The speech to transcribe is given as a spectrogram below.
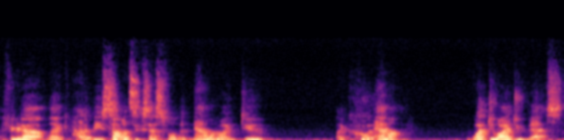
I figured out like how to be somewhat successful, but now what do I do? Like, who am I? What do I do best?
